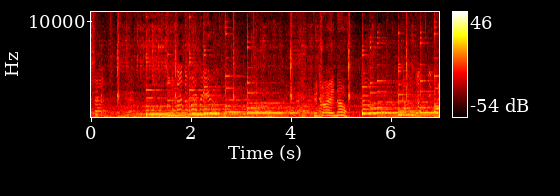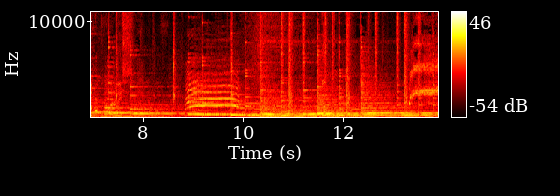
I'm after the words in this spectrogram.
What you? You try it now. Oh, Luis. Thank.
